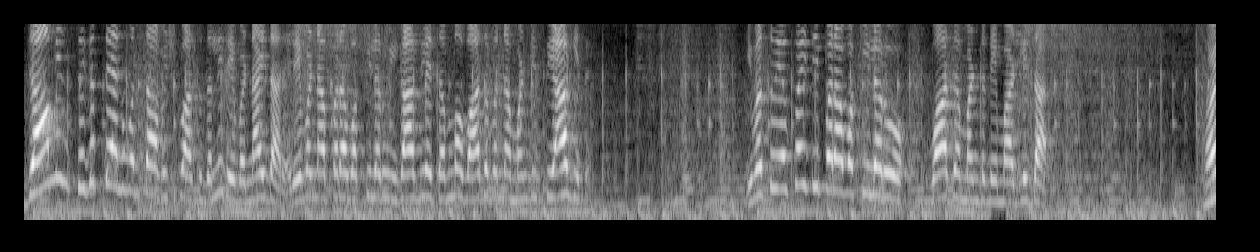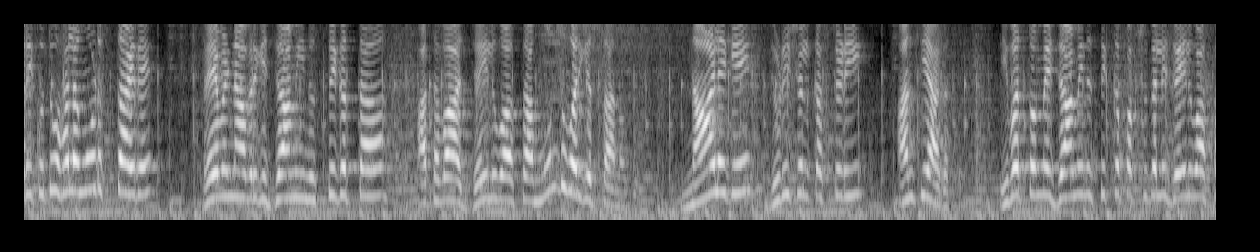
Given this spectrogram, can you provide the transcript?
ಜಾಮೀನ್ ಸಿಗುತ್ತೆ ಅನ್ನುವಂತಹ ವಿಶ್ವಾಸದಲ್ಲಿ ರೇವಣ್ಣ ಇದ್ದಾರೆ. ರೇವಣ್ಣ ಪರ ವಕೀಲರು ಈಗಾಗಲೇ ತಮ್ಮ ವಾದವನ್ನ ಮಂಡಿಸಿ ಆಗಿದೆ. ಇವತ್ತು ಎಸ್ಐಟಿ ಪರ ವಕೀಲರು ವಾದ ಮಂಡನೆ ಮಾಡಲಿದ್ದಾರೆ. ಭಾರಿ ಕುತೂಹಲ ಮೂಡಿಸ್ತಾ ಇದೆ. ರೇವಣ್ಣ ಅವರಿಗೆ ಜಾಮೀನು ಸಿಗುತ್ತಾ ಅಥವಾ ಜೈಲುವಾಸ ಮುಂದುವರಿಯುತ್ತಾ ಅನ್ನೋದು ನಾಳೆಗೆ ಜುಡಿಷಿಯಲ್ ಕಸ್ಟಡಿ ಅಂತ್ಯ ಆಗತ್ತೆ. ಇವತ್ತೊಮ್ಮೆ ಜಾಮೀನು ಸಿಕ್ಕ ಪಕ್ಷದಲ್ಲಿ ಜೈಲುವಾಸ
